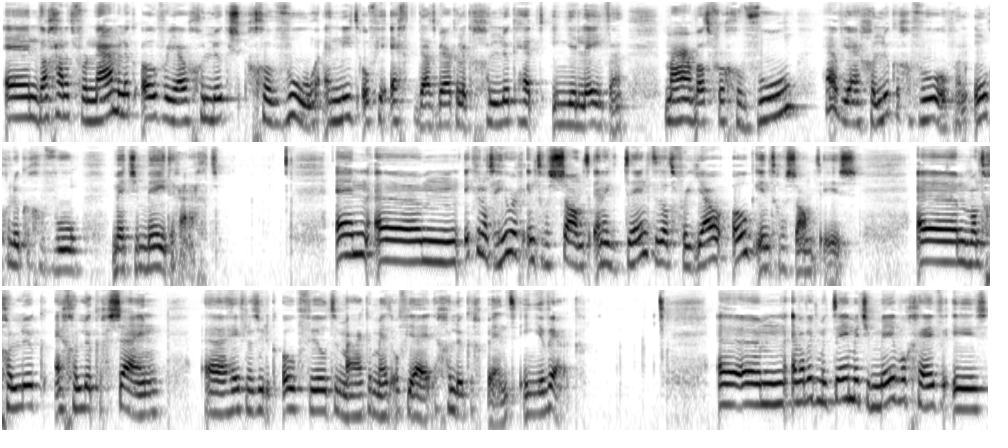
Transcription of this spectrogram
En dan gaat het voornamelijk over jouw geluksgevoel. En niet of je echt daadwerkelijk geluk hebt in je leven. Maar wat voor gevoel, hè, of jij een gelukkig gevoel of een ongelukkig gevoel met je meedraagt. En um, ik vind dat heel erg interessant. En ik denk dat dat voor jou ook interessant is. Um, want geluk en gelukkig zijn uh, heeft natuurlijk ook veel te maken met of jij gelukkig bent in je werk. Um, en wat ik meteen met je mee wil geven is:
